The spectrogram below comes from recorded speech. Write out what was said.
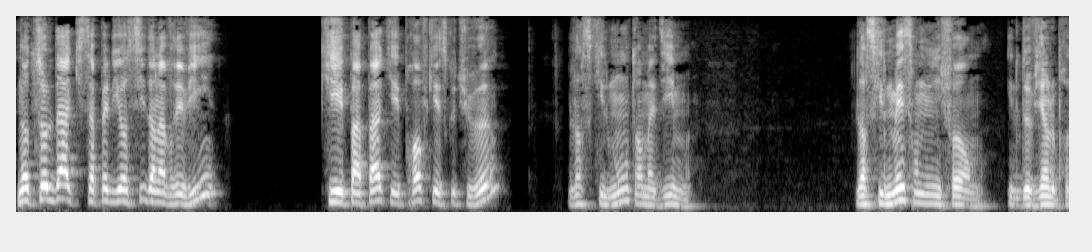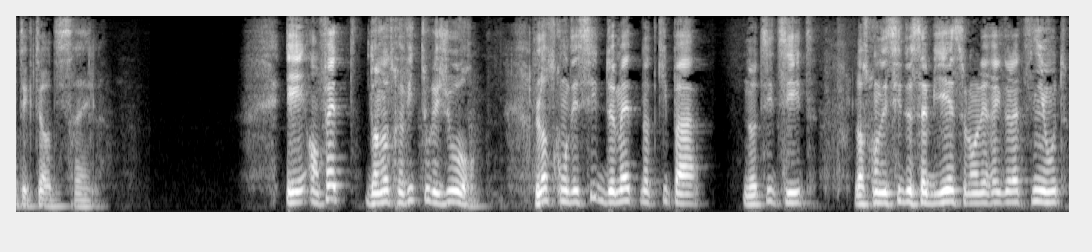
Notre soldat qui s'appelle Yossi dans la vraie vie, qui est papa, qui est prof, qui est ce que tu veux, lorsqu'il monte en Madim, lorsqu'il met son uniforme, il devient le protecteur d'Israël. Et en fait, dans notre vie de tous les jours, lorsqu'on décide de mettre notre kippa, notre tzitzit, lorsqu'on décide de s'habiller selon les règles de la tzniout,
